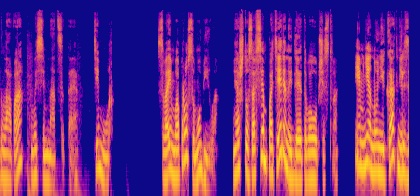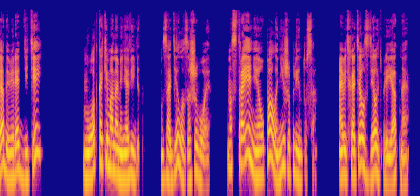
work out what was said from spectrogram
Глава 18. Тимур. Своим вопросом убила. Я что, совсем потерянный для этого общества? И мне ну никак нельзя доверять детей? Вот каким она меня видит. Задела за живое. Настроение упало ниже плинтуса. А ведь хотел сделать приятное.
